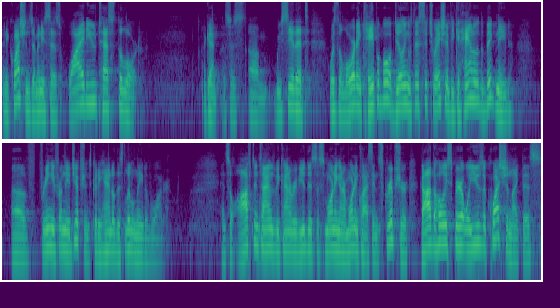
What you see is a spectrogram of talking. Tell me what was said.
and he questions him, and he says, "Why do you test the Lord?" Again, this is, um, we see that was the Lord incapable of dealing with this situation? If he could handle the big need of freeing you from the Egyptians, could he handle this little need of water? And so, oftentimes, we kind of reviewed this this morning in our morning class. In Scripture, God the Holy Spirit will use a question like this,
